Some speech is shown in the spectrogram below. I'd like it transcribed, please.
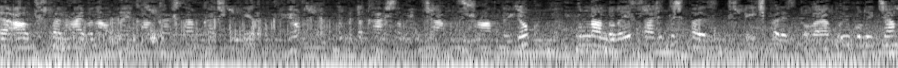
Ee, 600 tane hayvan almaya kalkarsam kaç milyar buluyor. Bunu da karşılama imkanımız şu anda yok. Bundan dolayı sadece dış parazit ve iç parazit olarak uygulayacağım.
